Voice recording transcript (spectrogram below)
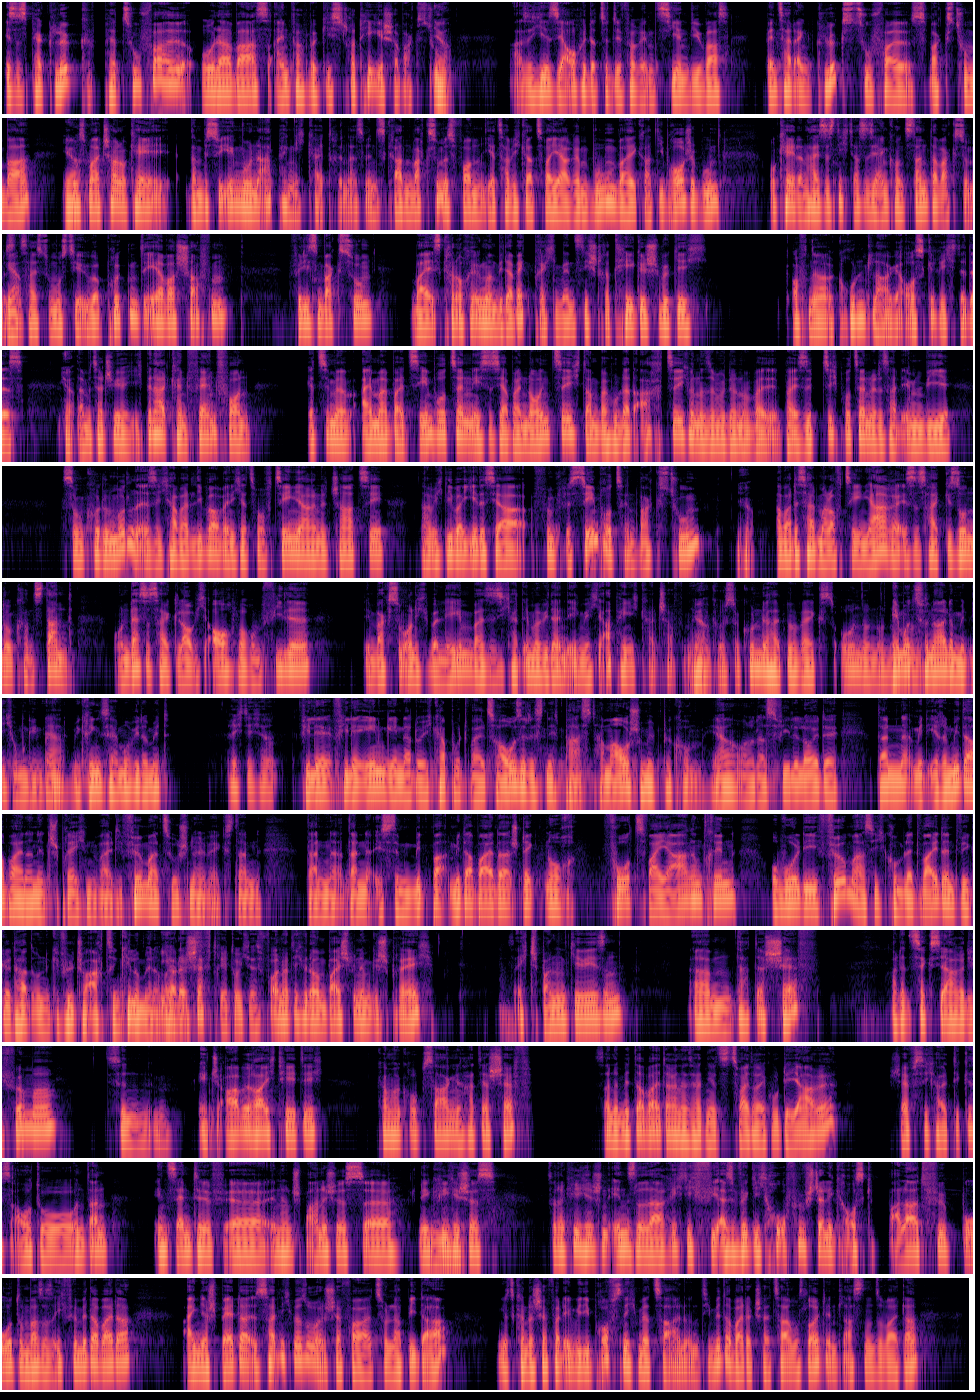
Ist es per Glück, per Zufall oder war es einfach wirklich strategischer Wachstum? Ja. Also hier ist ja auch wieder zu differenzieren, wie war es, wenn es halt ein Glückszufallswachstum war, ja. muss man halt schauen, okay, dann bist du irgendwo in einer Abhängigkeit drin. Also wenn es gerade ein Wachstum ist von, jetzt habe ich gerade zwei Jahre im Boom, weil gerade die Branche boomt, okay, dann heißt es nicht, dass es ja ein konstanter Wachstum ist. Ja. Das heißt, du musst hier überbrückend eher was schaffen für diesen Wachstum weil es kann auch irgendwann wieder wegbrechen, wenn es nicht strategisch wirklich auf einer Grundlage ausgerichtet ist. Ja. Dann wird es halt schwierig. Ich bin halt kein Fan von, jetzt sind wir einmal bei 10%, nächstes Jahr bei 90, dann bei 180 und dann sind wir wieder nur bei, bei 70% weil das halt irgendwie so ein Kuddelmuddel ist. Ich habe halt lieber, wenn ich jetzt mal auf 10 Jahre eine Chart sehe, dann habe ich lieber jedes Jahr 5 bis 10% Wachstum. Ja. Aber das halt mal auf 10 Jahre ist es halt gesund und konstant. Und das ist halt, glaube ich, auch, warum viele dem Wachstum auch nicht überleben, weil sie sich halt immer wieder in irgendwelche Abhängigkeit schaffen. Wenn ja. ein größter Kunde halt nur wächst und und und. Emotional und. damit nicht umgehen können. Ja. Wir kriegen es ja immer wieder mit. Richtig, ja. Viele, viele Ehen gehen dadurch kaputt, weil zu Hause das nicht passt. Haben wir auch schon mitbekommen, ja. Oder dass viele Leute dann mit ihren Mitarbeitern nicht sprechen, weil die Firma zu schnell wächst. Dann, dann, dann ist der Mitarbeiter steckt noch vor zwei Jahren drin obwohl die Firma sich komplett weiterentwickelt hat und gefühlt schon 18 Kilometer weit Ja, der Chef dreht durch. Also vorhin hatte ich wieder ein Beispiel im Gespräch. Das ist echt spannend gewesen. Ähm, da hat der Chef, hat jetzt sechs Jahre die Firma, sind im HR-Bereich tätig, kann man grob sagen. Da hat der Chef seine Mitarbeiterin, also hatten jetzt zwei, drei gute Jahre, Chef sich halt dickes Auto und dann Incentive äh, in ein spanisches, äh, nee, Mhm. griechisches, zu einer griechischen Insel da richtig viel, also wirklich hoch fünfstellig rausgeballert für Boot und was weiß ich für Mitarbeiter. Ein Jahr später ist es halt nicht mehr so, weil der Chef war halt so lapidar. Und jetzt kann der Chef halt irgendwie die Profs nicht mehr zahlen und die Mitarbeiter gescheit zahlen, muss Leute entlassen und so weiter.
